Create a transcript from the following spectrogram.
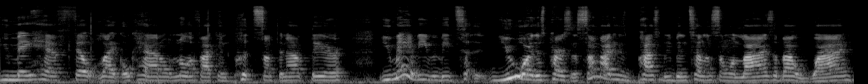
you may have felt like, okay, I don't know if I can put something out there. You may have even be, you or this person, somebody's possibly been telling someone lies about why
